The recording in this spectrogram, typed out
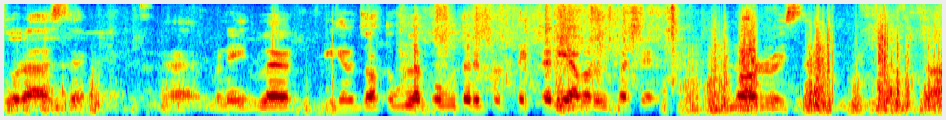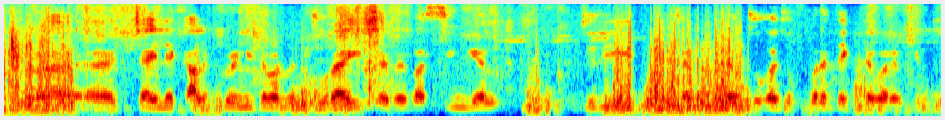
জোড়া আছে। মানে এগুলা এখানে যতগুলা কবুতরে প্রত্যেকটারই আবার ওই পাশে নর রয়েছে। আপনারা চাইলে কালেক্ট করে নিতে পারবেন জোড়া হিসেবে বা সিঙ্গেল যদি তাহলেও যোগাযোগ করে দেখতে পারেন। কিন্তু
